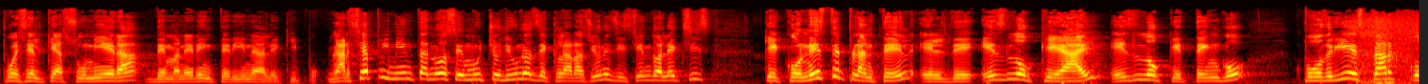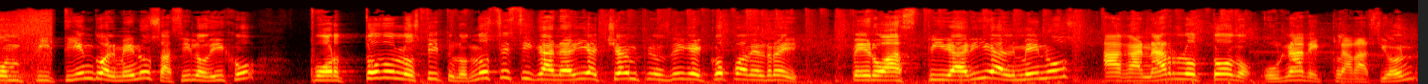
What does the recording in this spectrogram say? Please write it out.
pues el que asumiera de manera interina al equipo. García Pimienta no hace mucho dio unas declaraciones diciendo, Alexis, que con este plantel, el de es lo que hay, es lo que tengo, podría estar compitiendo al menos, así lo dijo, por todos los títulos. No sé si ganaría Champions League y Copa del Rey, pero aspiraría al menos a ganarlo todo. Una declaración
